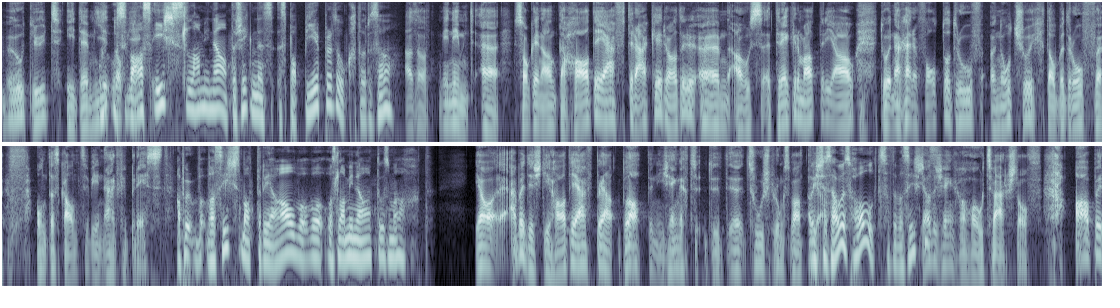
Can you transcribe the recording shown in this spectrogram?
weil die Leute in den Mietobjekten... Aus was ist das Laminat? Das ist irgendein ein Papierprodukt oder so? Also man nimmt einen sogenannten HDF-Träger oder, ähm, als Trägermaterial, tut nachher ein Foto drauf, eine Nutzschicht oben drauf und das Ganze wird dann verpresst. Aber was ist das Material, das das Laminat ausmacht? Ja, eben, das ist die HDF-Platte, ist eigentlich das Ursprungsmaterial. Aber ist das auch ein Holz, oder was ist das? Ja, das ist eigentlich ein Holzwerkstoff. Aber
